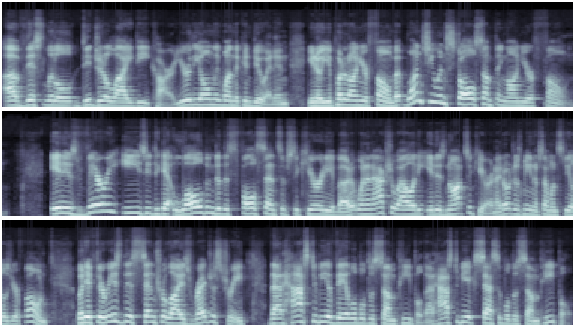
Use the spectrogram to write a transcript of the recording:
of this little digital ID card. You're the only one that can do it. And, you know, you put it on your phone. But once you install something on your phone, it is very easy to get lulled into this false sense of security about it when in actuality it is not secure. And I don't just mean if someone steals your phone, but if there is this centralized registry that has to be available to some people, that has to be accessible to some people.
